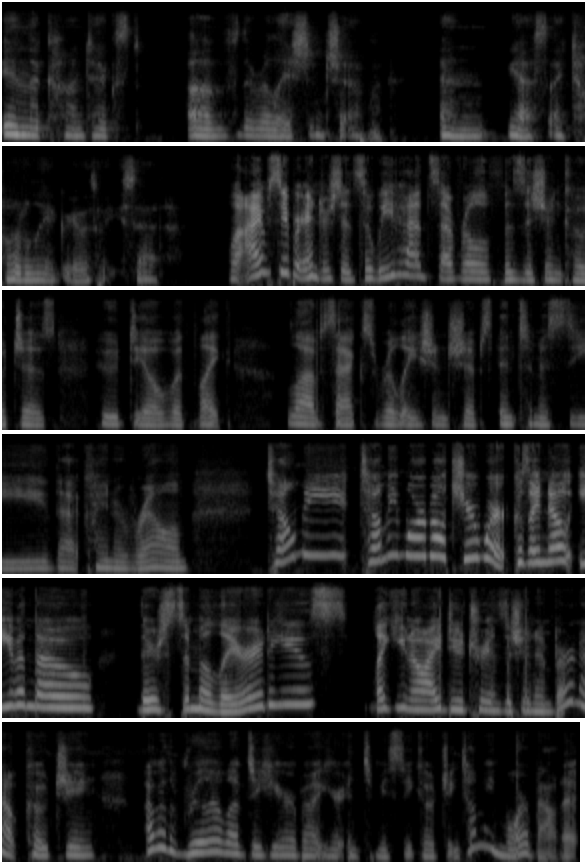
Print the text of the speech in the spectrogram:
in the context of the relationship. And yes, I totally agree with what you said. Well, I'm super interested. So we've had several physician coaches who deal with like love, sex, relationships, intimacy, that kind of realm. Tell me, tell me more about your work because I know even though there's similarities, like you know, I do transition and burnout coaching. I would really love to hear about your intimacy coaching. Tell me more about it.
